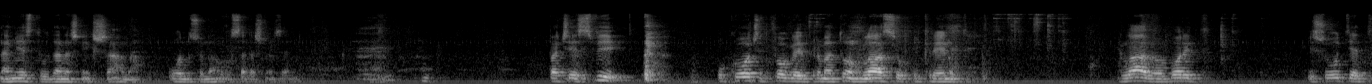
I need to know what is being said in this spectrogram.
na mjestu današnjeg šama u odnosu na ovu sadašnju zemlju. Pa će svi ukočiti pogled prema tom glasu i krenuti. Glave oborit i šutjeti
